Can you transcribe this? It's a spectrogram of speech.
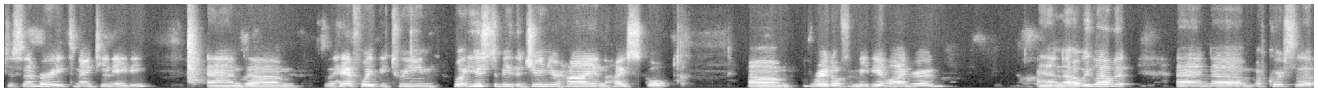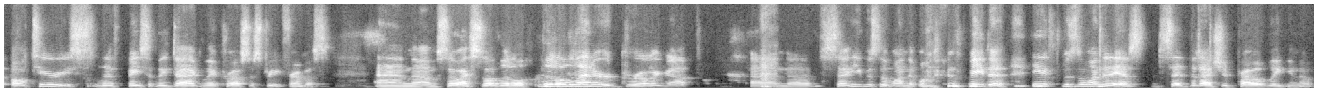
December 8th, 1980. And um, so halfway between what used to be the junior high and the high school, um, right off of Media Line Road. And uh, we love it. And um, of course, the Altieri's live basically diagonally across the street from us. And um, so I saw little little Leonard growing up. And uh, so he was the one that wanted me to, he was the one that asked, said that I should probably, you know,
